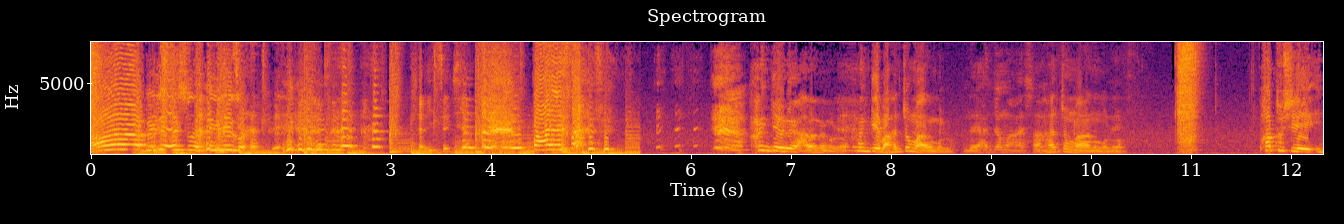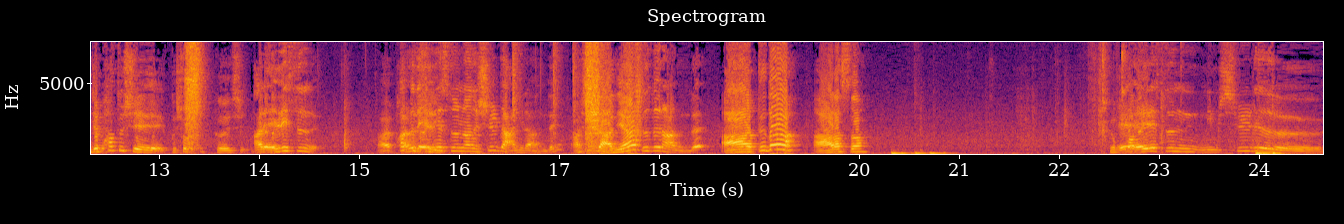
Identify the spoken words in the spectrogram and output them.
아, 빌리 헬스 119. 야, 이 새끼야. 빨리 싸. 한 개는 안 하는 걸로. 한 개만 한쪽만 하는 걸로. 네 한정만 아, 하시면. 한쪽만 하는 걸로. 네. 파투 씨 이제 파투 씨의 그 쇼, 그 시, 아니 앨리스 아, 아 파투 근데 씨. 앨리스는 실드 아니라는데? 아, 진짜 아니야? 쓰드라는데? 아, 뜯어? 아, 알았어. 그 에, 파, 앨리스님 실드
